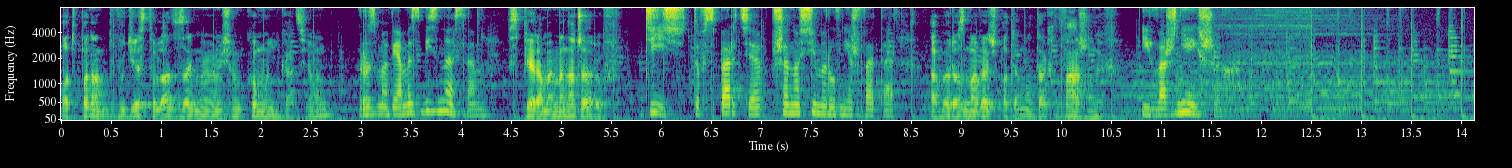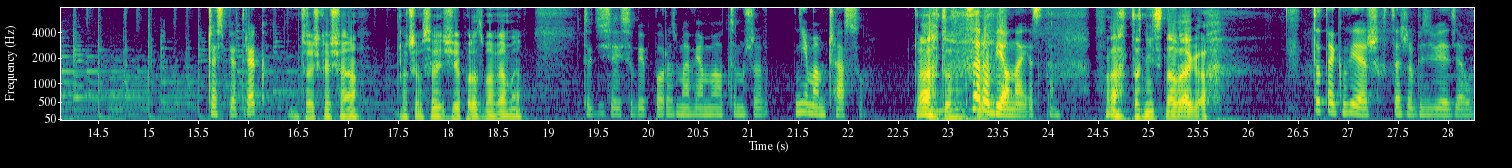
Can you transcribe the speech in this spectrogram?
Od ponad 20 lat zajmujemy się komunikacją, Rozmawiamy z biznesem. wspieramy menadżerów, Dziś to wsparcie przenosimy również w eter. aby rozmawiać o tematach ważnych. I ważniejszych. Cześć Piotrek. Cześć Kasia. O czym sobie dzisiaj porozmawiamy? To dzisiaj sobie porozmawiamy o tym, że nie mam czasu. A, to, Zarobiona jestem. a, to nic nowego. To tak wiesz, chcę, żebyś wiedział.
